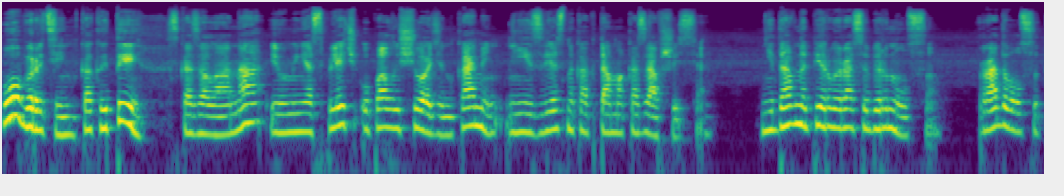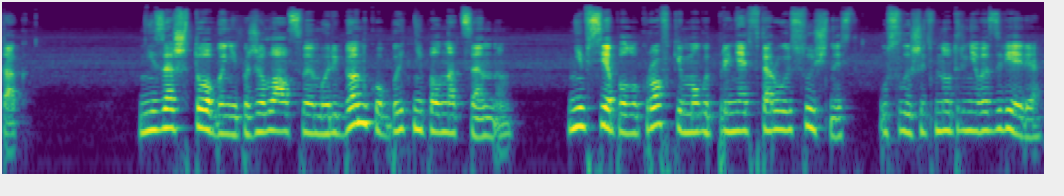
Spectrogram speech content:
«Оборотень, как и ты», — сказала она, и у меня с плеч упал еще один камень, неизвестно как там оказавшийся. Недавно первый раз обернулся. Радовался так. Ни за что бы не пожелал своему ребенку быть неполноценным. Не все полукровки могут принять вторую сущность, услышать внутреннего зверя.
